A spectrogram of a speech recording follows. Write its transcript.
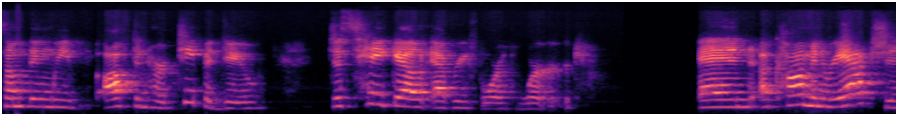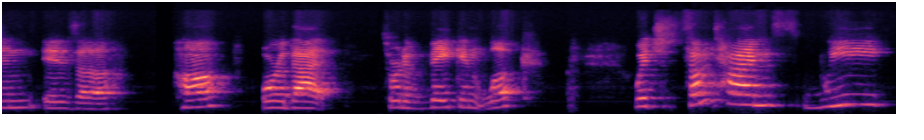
something we've often heard Teepa do, just take out every fourth word. And a common reaction is a huh, or that sort of vacant look, which sometimes we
